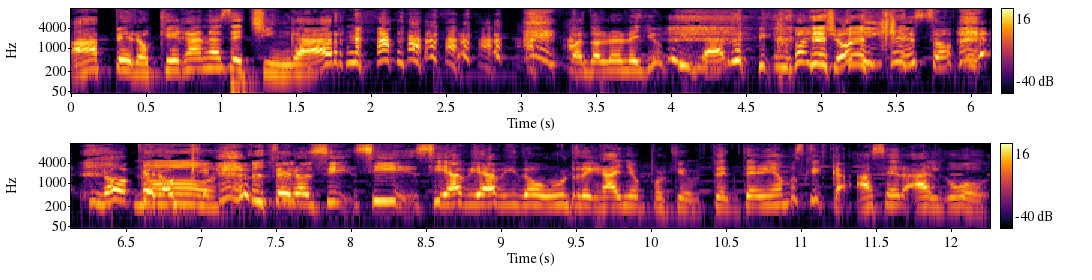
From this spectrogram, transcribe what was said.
Ah, pero qué ganas de chingar. Cuando lo leyó Pilar, dijo, yo dije eso. No, pero, No. que- pero sí, sí, sí había habido un regaño porque te- teníamos que hacer algo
